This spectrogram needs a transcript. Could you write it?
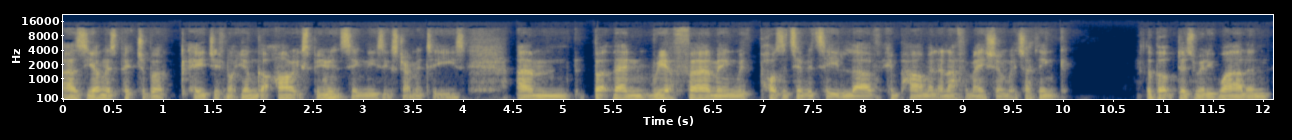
as young as picture book age, if not younger, are experiencing these extremities. Um, but then reaffirming with positivity, love, empowerment, and affirmation, which I think the book does really well. And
